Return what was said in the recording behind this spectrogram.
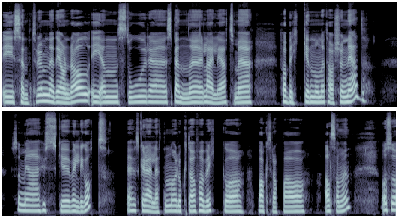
i sentrum nede i Arendal, i en stor, eh, spennende leilighet med fabrikken noen etasjer ned, som jeg husker veldig godt. Jeg husker leiligheten og lukta av fabrikk og baktrappa og alt sammen. Og så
